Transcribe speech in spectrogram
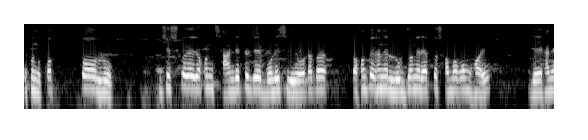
দেখুন কত লোক বিশেষ করে যখন সানডেতে যে বলেছি, ওটা তো তখন তো এখানে লোকজনের এত সমাগম হয় যে এখানে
